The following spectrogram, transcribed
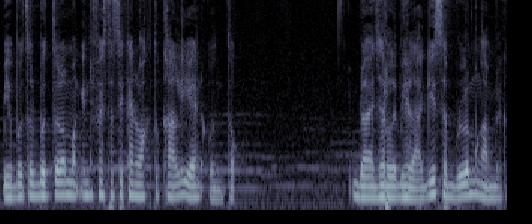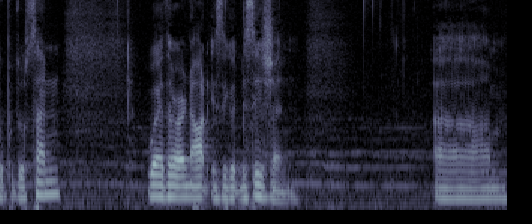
ya betul-betul menginvestasikan waktu kalian untuk belajar lebih lagi sebelum mengambil keputusan whether or not is a good decision. Um,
